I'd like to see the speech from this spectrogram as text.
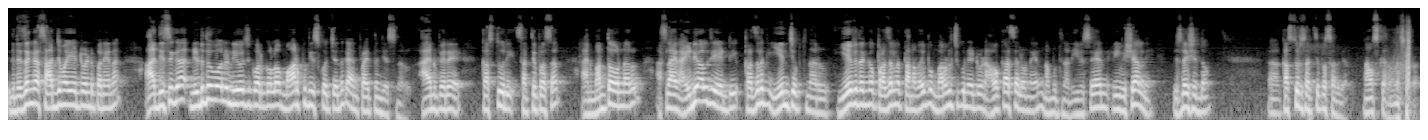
ఇది నిజంగా సాధ్యమయ్యేటువంటి పనేనా? ఆ దిశగా నిడుదవోలు నియోజకవర్గంలో మార్పు తీసుకొచ్చేందుకు ఆయన ప్రయత్నం చేస్తున్నారు. ఆయన పేరే కస్తూరి సత్యప్రసాద్. ఆయన మనతో ఉన్నారు. అసలు ఆయన ఐడియాలజీ ఏంటి? ప్రజలకు ఏం చెప్తున్నారు? ఏ విధంగా ప్రజలను తన వైపు మరల్చుకునేటువంటి అవకాశాలు ఉన్నాయని నమ్ముతున్నారు? ఈ విషయాన్ని ఈ విషయాల్ని విశ్లేషిద్దాం. కస్తూరి సత్యప్రసాద్ గారు నమస్కారం. నమస్కారం.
